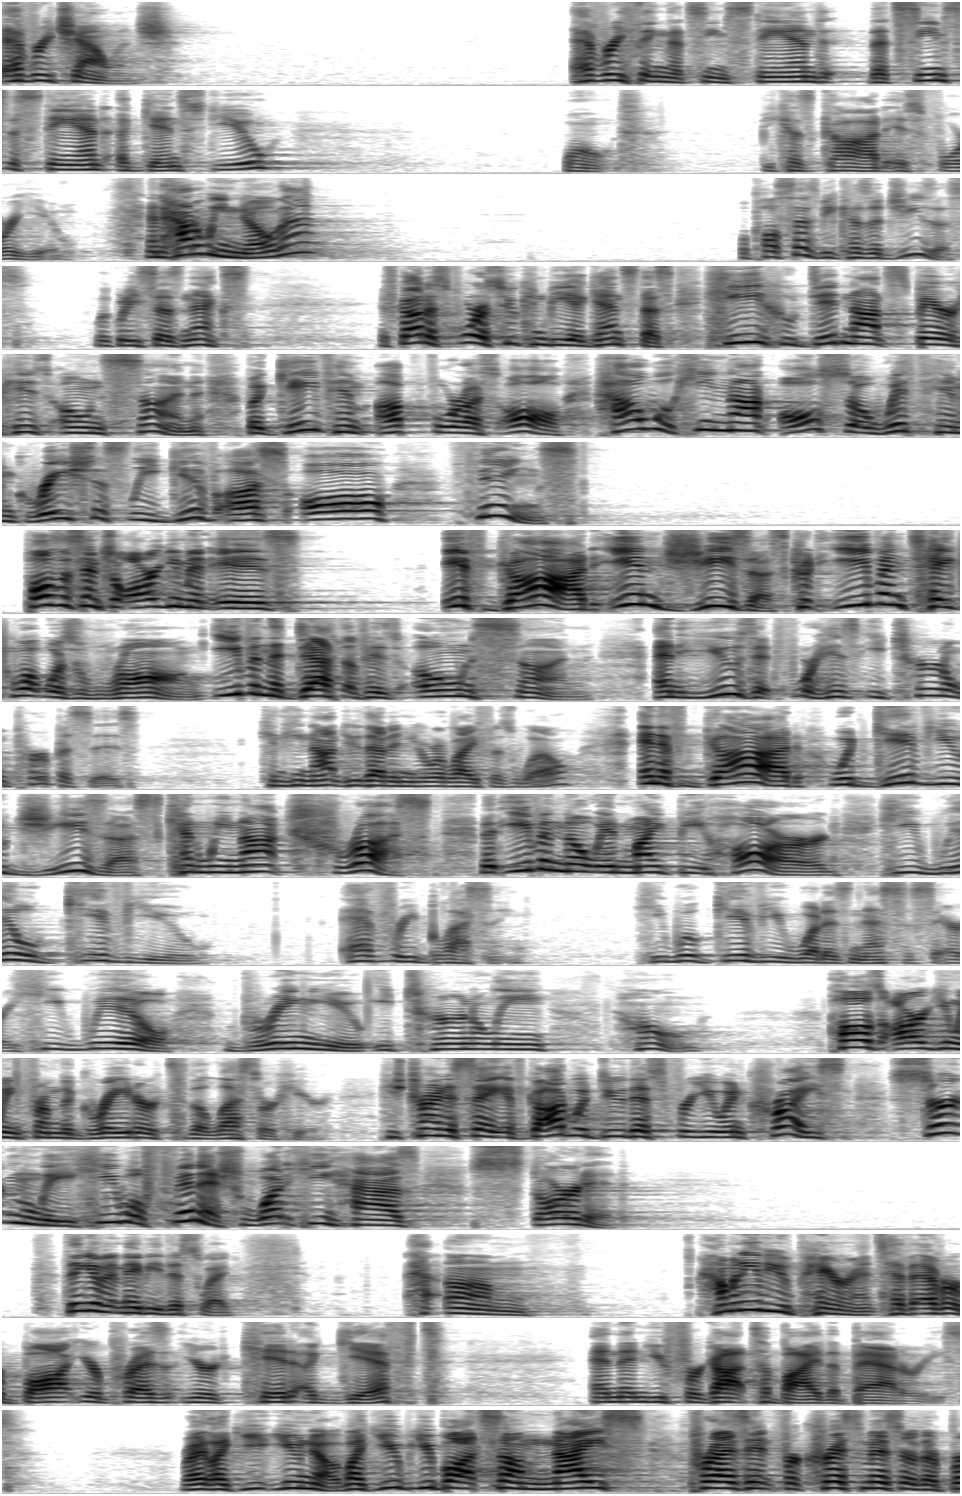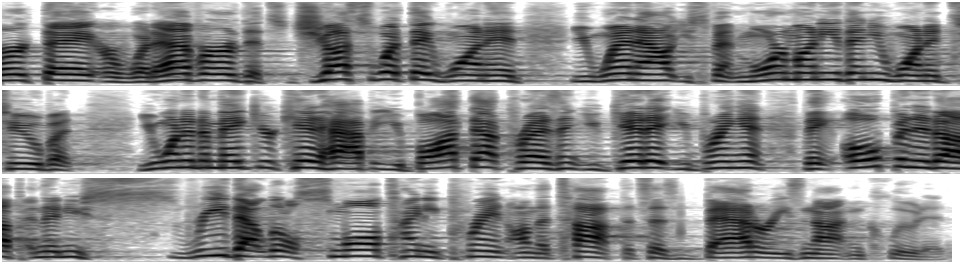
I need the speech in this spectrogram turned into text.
every challenge, everything that seems stand that seems to stand against you won't because God is for you. And how do we know that? Well, Paul says because of Jesus. Look what he says next. If God is for us, who can be against us? He who did not spare his own son, but gave him up for us all, how will he not also with him graciously give us all things? Paul's essential argument is if God in Jesus could even take what was wrong, even the death of his own son, and use it for his eternal purposes, can he not do that in your life as well? And if God would give you Jesus, can we not trust that even though it might be hard, he will give you every blessing? He will give you what is necessary. He will bring you eternally home. Paul's arguing from the greater to the lesser here. He's trying to say if God would do this for you in Christ, certainly he will finish what he has started. Think of it maybe this way um, how many of you parents have ever bought your, pres- your kid a gift and then you forgot to buy the batteries? Right? Like you, you know, like you, you bought some nice present for Christmas or their birthday or whatever that's just what they wanted. You went out, you spent more money than you wanted to, but you wanted to make your kid happy. You bought that present, you get it, you bring it, they open it up, and then you read that little small tiny print on the top that says batteries not included.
